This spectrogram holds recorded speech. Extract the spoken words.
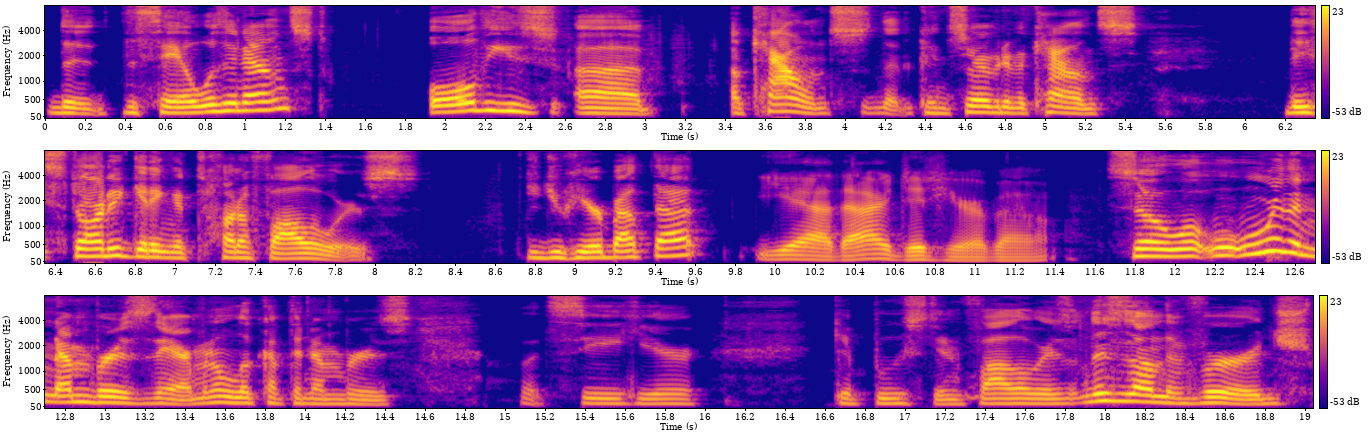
the the sale was announced, all these uh accounts, the conservative accounts, they started getting a ton of followers. Did you hear about that? Yeah, that I did hear about. So what, what were the numbers there? I'm gonna look up the numbers. Let's see here. Get boost in followers. This is on The Verge.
